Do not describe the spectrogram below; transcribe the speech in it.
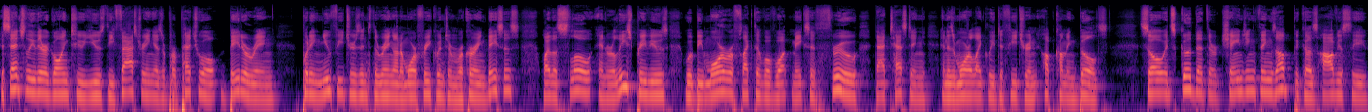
Essentially, they're going to use the fast ring as a perpetual beta ring putting new features into the ring on a more frequent and recurring basis, while the slow and release previews would be more reflective of what makes it through that testing and is more likely to feature in upcoming builds. So it's good that they're changing things up because obviously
